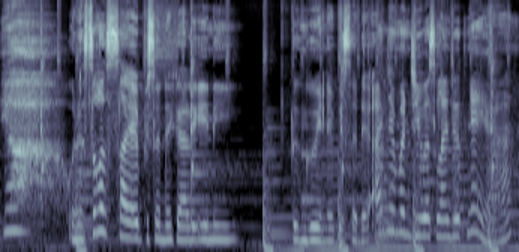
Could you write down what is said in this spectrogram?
Yah, udah selesai episode kali ini. Tungguin episode Anyaman Jiwa selanjutnya ya.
